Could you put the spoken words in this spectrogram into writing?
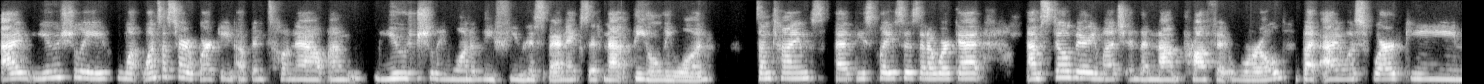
I usually once I started working up until now, I'm usually one of the few Hispanics, if not the only one. Sometimes at these places that I work at, I'm still very much in the nonprofit world, but I was working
